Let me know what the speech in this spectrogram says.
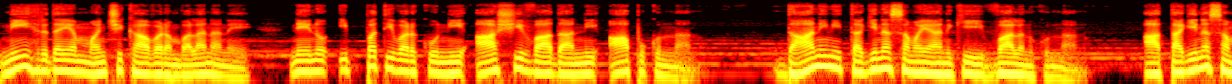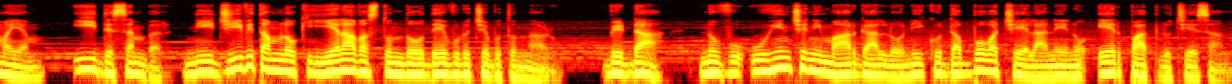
నీ హృదయం మంచి కావడం వలననే నేను ఇప్పటి వరకు నీ ఆశీర్వాదాన్ని ఆపుకున్నాను. దానిని తగిన సమయానికి ఇవ్వాలనుకున్నాను. ఆ తగిన సమయం ఈ డిసెంబర్ నీ జీవితంలోకి ఎలా వస్తుందో దేవుడు చెబుతున్నాడు. బిడ్డా నువ్వు ఊహించని మార్గాల్లో నీకు డబ్బు వచ్చేలా నేను ఏర్పాట్లు చేశాను.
